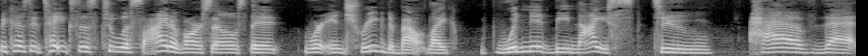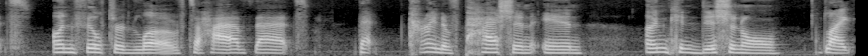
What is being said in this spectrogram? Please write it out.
because it takes us to a side of ourselves that we're intrigued about. Like, wouldn't it be nice to have that unfiltered love, to have that that kind of passion and unconditional, like,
